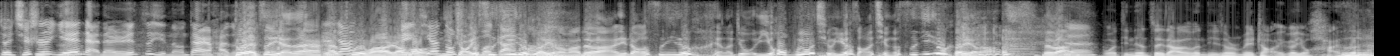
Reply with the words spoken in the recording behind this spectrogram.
对，其实爷爷奶奶人家自己能带着孩子出去，对自己也带着孩子出去玩，然后你天找一司机就可以了嘛，对吧？你找个司机就可以了，就以后不用请月嫂，请个司机就可以了，对吧？对，我今天最大的问题就是没找一个有孩子的人。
